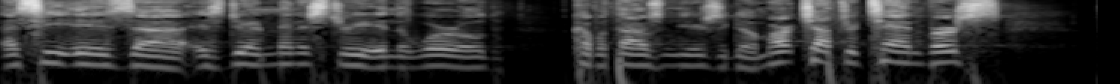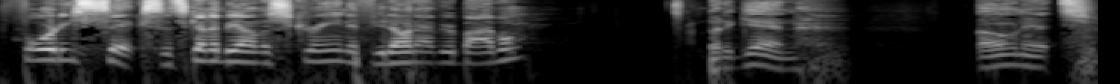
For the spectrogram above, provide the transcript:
as he is, uh, is doing ministry in the world a couple thousand years ago. Mark chapter 10, verse 46. It's going to be on the screen if you don't have your Bible. But again, own it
